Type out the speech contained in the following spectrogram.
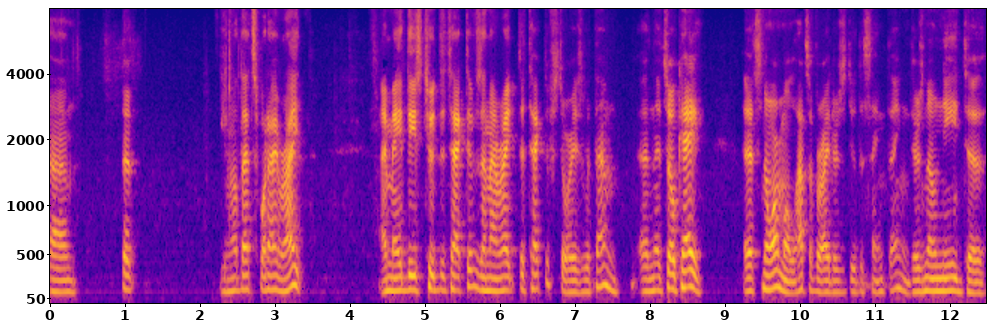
um, that, you know, that's what I write. I made these two detectives and I write detective stories with them. And it's okay. It's normal. Lots of writers do the same thing. There's no need to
